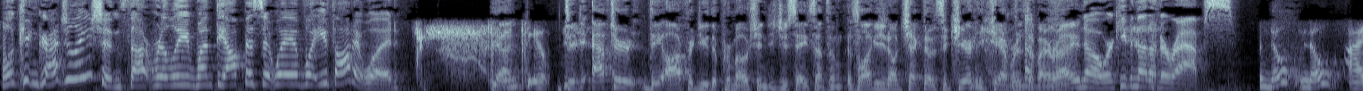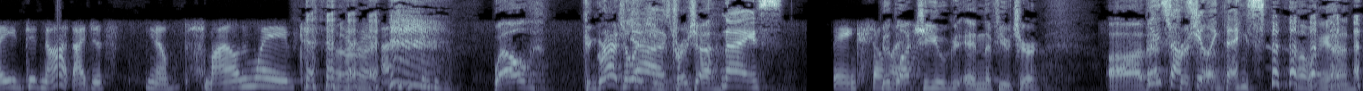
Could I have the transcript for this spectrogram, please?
Well, congratulations. That really went the opposite way of what you thought it would. Yeah. Thank you. Did after they offered you the promotion, did you say something? As long as you don't check those security cameras, am I right? No, we're keeping that under wraps. Nope, nope, I did not. I just, you know, smiled and waved. All right. Well, congratulations, Yeah. Tricia. Nice. Thanks so Good much. Good luck to you in the future. Uh, Please stop Tricia. stealing things. Oh my god.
